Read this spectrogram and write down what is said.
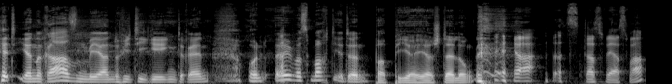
mit ihren Rasenmähern durch die Gegend rennen. Und ey, was macht ihr denn? Papierherstellung. ja, das, das wär's, war.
